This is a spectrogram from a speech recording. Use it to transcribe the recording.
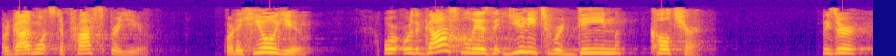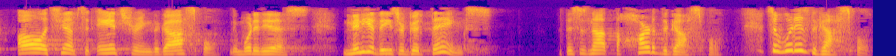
Or God wants to prosper you. Or to heal you. Or, or the gospel is that you need to redeem culture. These are all attempts at answering the gospel and what it is. Many of these are good things. But this is not the heart of the gospel. So what is the gospel?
